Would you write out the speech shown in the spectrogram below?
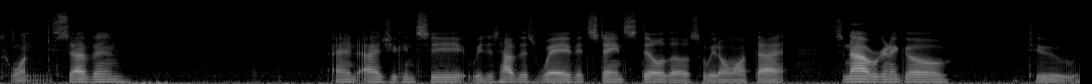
27, and as you can see, we just have this wave. It's staying still though, so we don't want that. So now we're gonna go to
